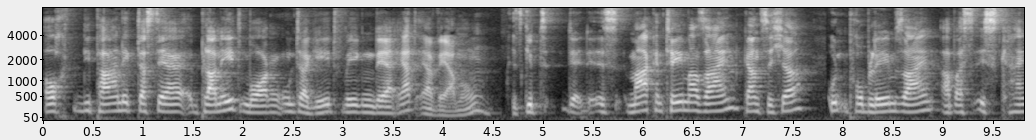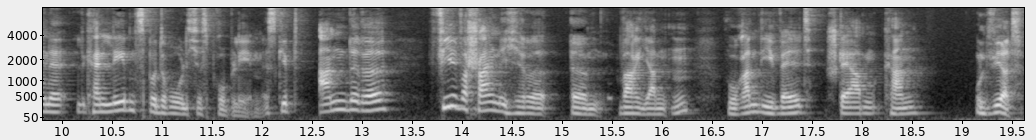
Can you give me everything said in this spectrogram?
Auch die Panik, dass der Planet morgen untergeht wegen der Erderwärmung. Es gibt, es mag ein Thema sein, ganz sicher, und ein Problem sein, aber es ist keine, kein lebensbedrohliches Problem. Es gibt andere, viel wahrscheinlichere ähm, Varianten, woran die Welt sterben kann und wird,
